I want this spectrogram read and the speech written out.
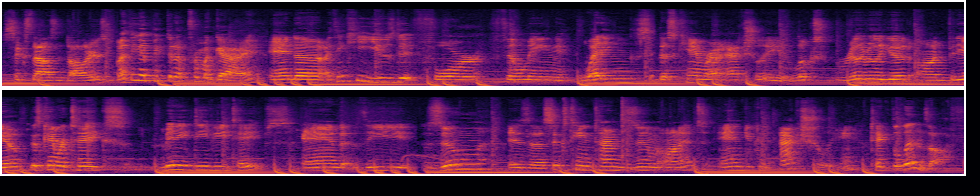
$6,000. I think I picked it up from a guy and uh, I think he used it for filming weddings. This camera actually looks really, really good on video. This camera takes mini DV tapes and the zoom is a 16 times zoom on it and you can actually take the lens off.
